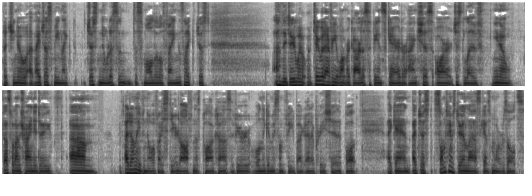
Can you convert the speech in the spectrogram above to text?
But you know, I, I just mean like just noticing the small little things, like just and they do do whatever you want, regardless of being scared or anxious or just live. You know, that's what I'm trying to do. Um, I don't even know if I steered off in this podcast. If you're willing to give me some feedback, I'd appreciate it. But again, I just sometimes doing less gives more results,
